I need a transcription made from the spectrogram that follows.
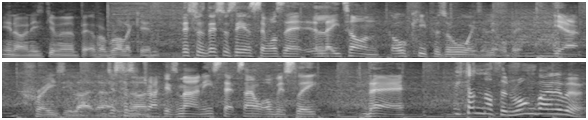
You know, and he's given a bit of a rollicking. This was this was the incident, wasn't it? Late on. Goalkeepers are always a little bit yeah crazy like that. He just doesn't know? track his man. He steps out, obviously, there. He's done nothing wrong, by the way.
